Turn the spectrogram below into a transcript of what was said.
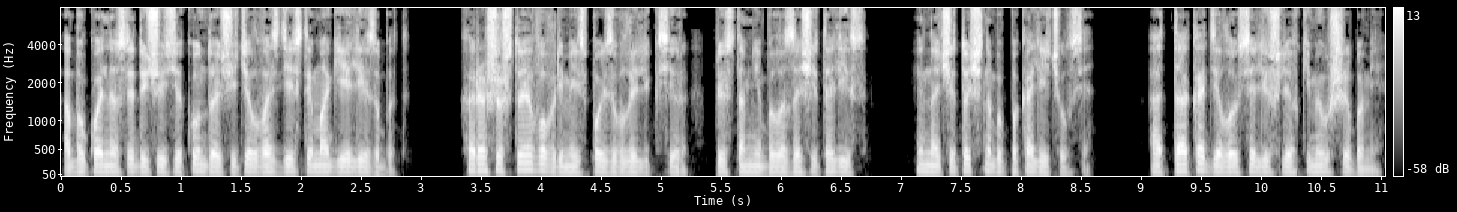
а буквально в следующую секунду ощутил воздействие магии Элизабет. Хорошо, что я вовремя использовал эликсир, плюс там не было защиты лис, иначе точно бы покалечился. А так отделался лишь легкими ушибами.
